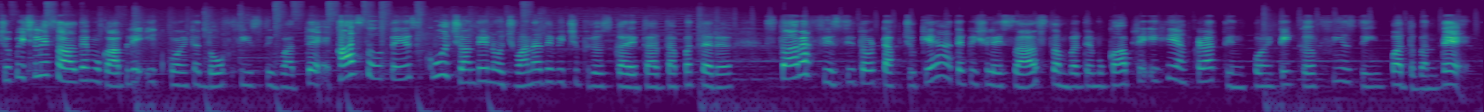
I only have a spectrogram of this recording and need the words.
ਜੋ ਪਿਛਲੇ ਸਾਲ ਦੇ ਮੁਕਾਬਲੇ 1.2 ਫੀਸਦੀ ਵੱਧ ਹੈ। ਖਾਸ ਤੌਰ ਤੇ ਸਕੂਲ ਜਾਂਦੇ ਨੌਜਵਾਨਾਂ ਦੇ ਵਿੱਚ ਬੇਰੋਜ਼ਗਾਰੀ ਦਰ ਦਾ ਪੱਧਰ 17 ਫੀਸਦੀ ਤੋਂ ਟੱਪ ਚੁੱਕਿਆ ਹੈ ਅਤੇ ਪਿਛਲੇ ਸਾਲ ਸਤੰਬਰ ਦੇ ਮੁਕਾਬਲੇ ਇਹ ਅੰਕੜਾ 3.1 ਫੀਸਦੀ ਵੱਧ ਬਣਦਾ ਹੈ।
